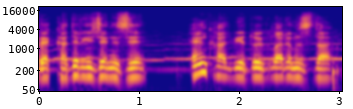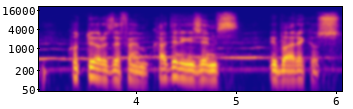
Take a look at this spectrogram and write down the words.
ve Kadir Gecenizi en kalbi duygularımızla kutluyoruz efendim. Kadir Gecemiz mübarek olsun.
